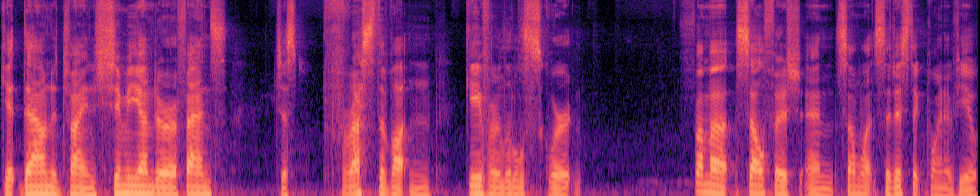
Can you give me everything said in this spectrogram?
get down and try and shimmy under a fence, just press the button, gave her a little squirt. From a selfish and somewhat sadistic point of view,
